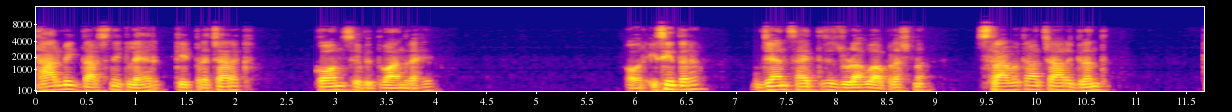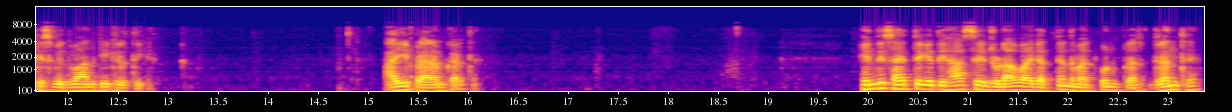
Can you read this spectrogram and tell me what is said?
धार्मिक दार्शनिक लहर के प्रचारक कौन से विद्वान रहे? और इसी तरह जैन साहित्य से जुड़ा हुआ प्रश्न, श्रावकाचार ग्रंथ किस विद्वान की कृति है? आइए प्रारंभ करते हैं। हिंदी साहित्य के इतिहास से जुड़ा हुआ एक अत्यंत महत्वपूर्ण ग्रंथ है,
